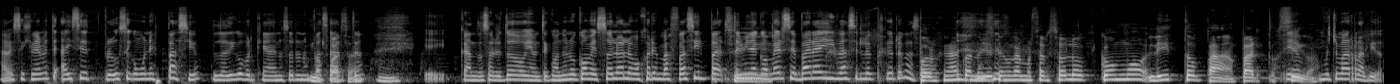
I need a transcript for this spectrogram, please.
A veces, generalmente, ahí se produce como un espacio. Lo digo porque a nosotros nos, Nos pasa, pasa. harto. Mm. Eh, cuando, sobre todo, obviamente, cuando uno come solo, a lo mejor es más fácil. Sí. Termina de comer, se para y va a hacer lo que otra cosa. Por lo general, cuando yo tengo que almorzar solo, como, listo, pa, parto, es sigo. mucho más rápido.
